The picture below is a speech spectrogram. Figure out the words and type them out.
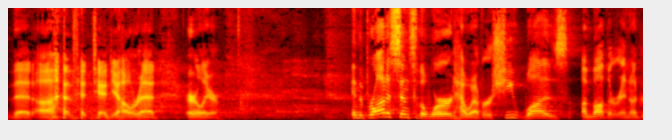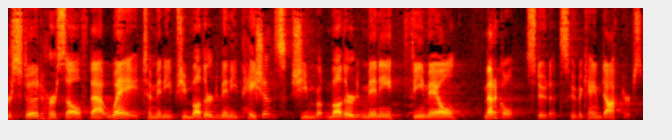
that, uh, that Danielle read earlier. In the broadest sense of the word, however, she was a mother and understood herself that way to many. She mothered many patients. She mothered many female medical students who became doctors.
